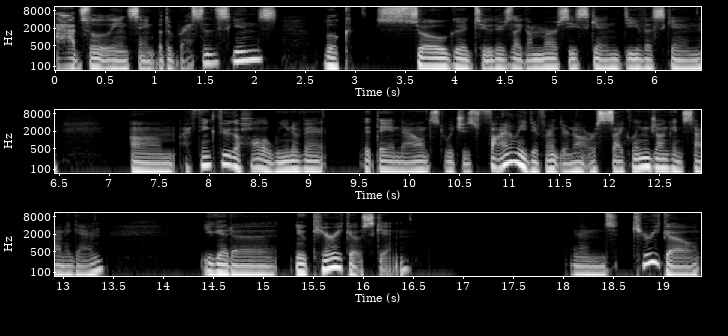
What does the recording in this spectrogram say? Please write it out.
absolutely insane, but the rest of the skins look so good too. There's like a Mercy skin, D.Va skin. Um, I think through the Halloween event that they announced, which is finally different. They're not recycling Junkenstein again. You get a new Kiriko skin, and Kiriko,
